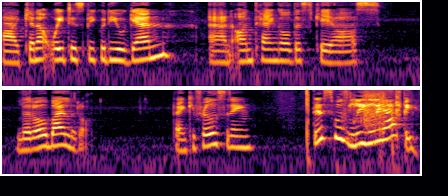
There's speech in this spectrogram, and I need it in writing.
I cannot wait to speak with you again and untangle this chaos little by little. Thank you for listening. This was Legally Happy.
